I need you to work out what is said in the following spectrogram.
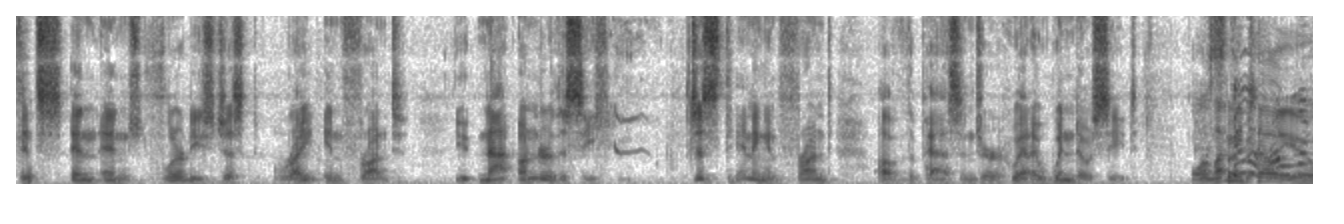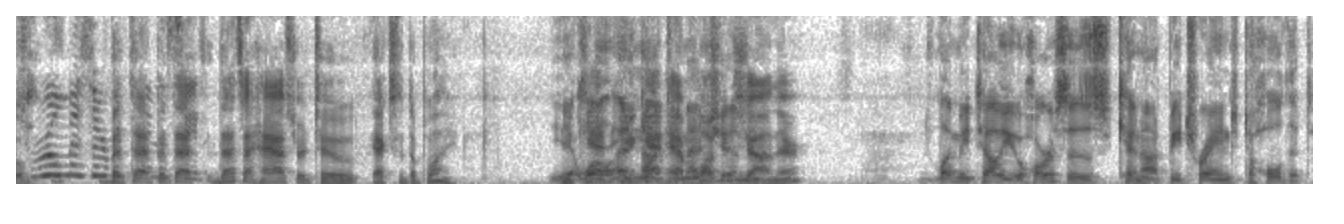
It's and and Flirty's just right in front, you, not under the seat, just standing in front of the passenger who had a window seat. Well, let me tell How you. much room is there But that, but that, seat? that's a hazard to exit the plane. Yeah, you can't, well, and you not can't to have mention, luggage down there. Let me tell you, horses cannot be trained to hold it.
